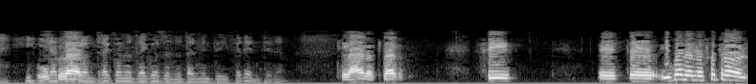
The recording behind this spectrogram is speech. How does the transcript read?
y ya te encontrar con otra cosa totalmente diferente, ¿no? Claro, claro. Sí, este, y bueno, nosotros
